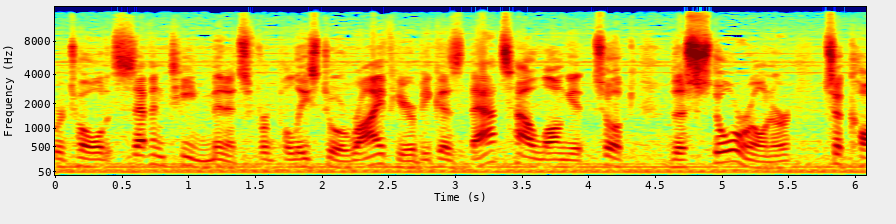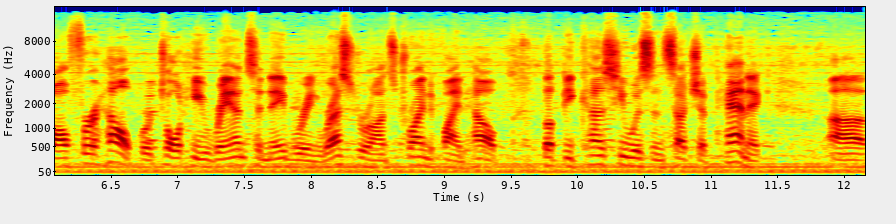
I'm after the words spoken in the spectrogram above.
we're told 17 minutes for police to arrive here because that's how long it took the store owner to call for help. We're told he ran to neighboring restaurants trying to find help, but because he was in such a panic, uh,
